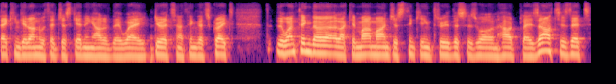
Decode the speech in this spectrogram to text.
they can get on with it, just getting out of their way, do it. And I think that's great. The one thing though, like in my mind, just thinking through this as well and how it plays out is that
